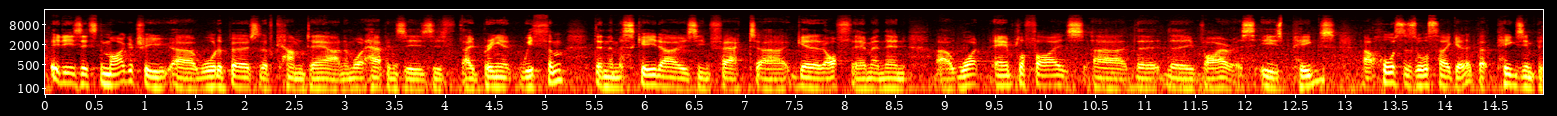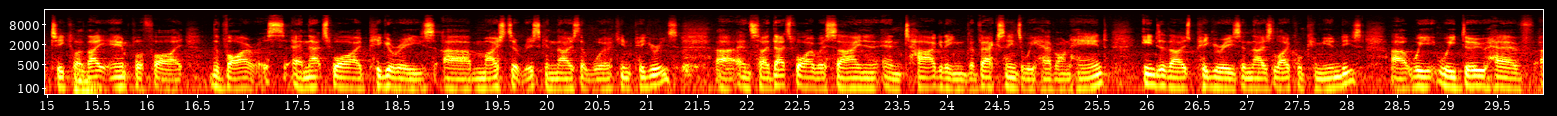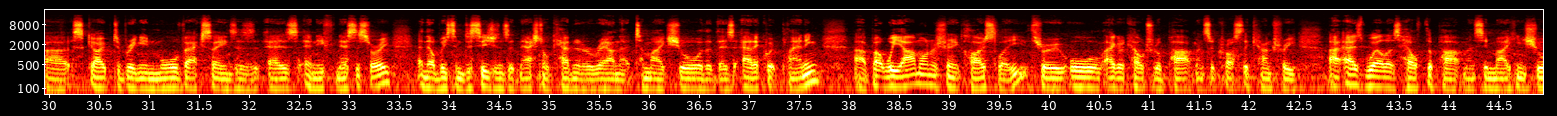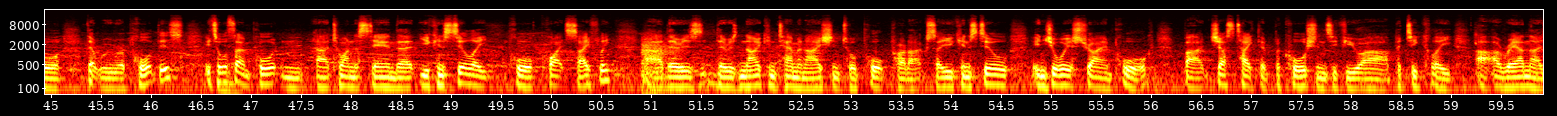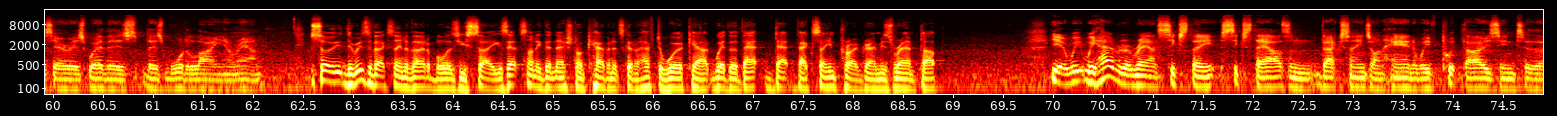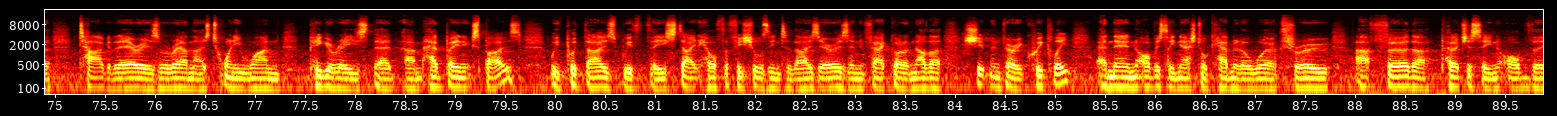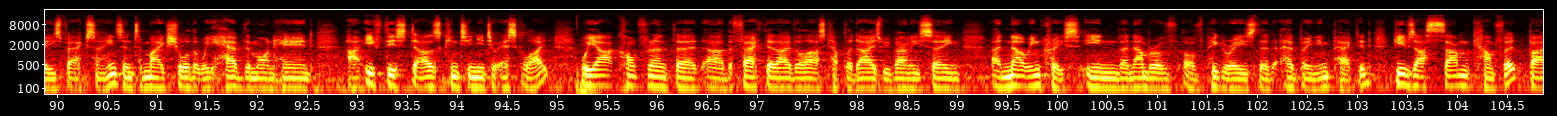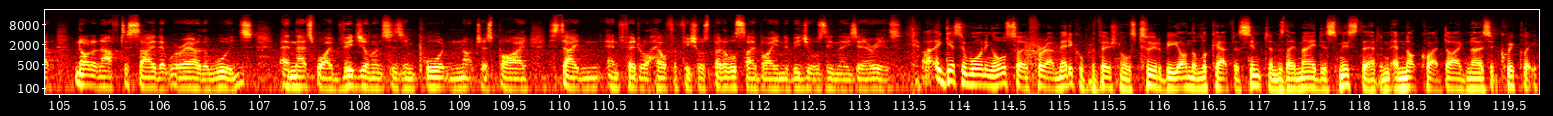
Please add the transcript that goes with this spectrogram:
It is. It's the migratory uh, water birds that have come down, and what happens is if they bring it with them, then the mosquitoes, in fact, uh, get it off them, and then uh, what amplifies uh, the the virus is pigs. Uh, horses also get it, but pigs in particular, they amplify the virus, and that's why piggeries are most at risk, and those that work in piggeries, uh, and so that's why we're saying and, and, targeting the vaccines that we have on hand into those piggeries and those local communities. we we do have scope to bring in more vaccines as, as and if necessary, and there'll be some decisions at national cabinet around that to make sure that there's adequate planning. Uh, but we are monitoring it closely through all agricultural departments across the country, uh, as well as health departments, in making sure that we report this. It's also important uh, to understand that you can still eat pork quite safely. Uh, there is there is no contamination to a pork product, so you can still enjoy Australian pork, but just take the precautions if you are, particularly uh, around those areas where there's there's water lying around. So there is a vaccine available, as you say. Is that something that National Cabinet's going to have to work out whether that, that vaccine program is ramped up yeah, we, we have around 6,000 vaccines on hand, and we've put those into the targeted areas around those 21 piggeries that um, have been exposed. We put those with the state health officials into those areas, and in fact got another shipment very quickly. And then obviously National Cabinet will work through uh, further purchasing of these vaccines and to make sure that we have them on hand uh, if this does continue to escalate. We are confident that uh, the fact that over the last couple of days we've only seen uh, increase in the number of, of piggeries that have been impacted gives us some comfort, but not enough to say that we're out of the woods. And that's why vigilance is important, not just by state and, and federal health officials, but also by individuals in these areas. I guess a warning also for our medical professionals too to be on the lookout for symptoms. They may dismiss that and, and not quite diagnose it quickly.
